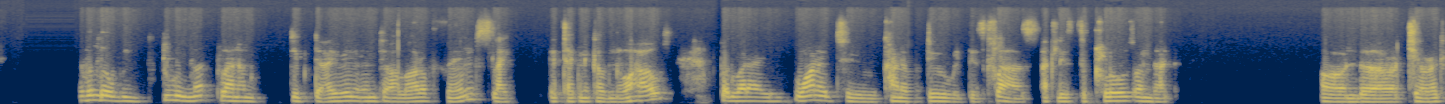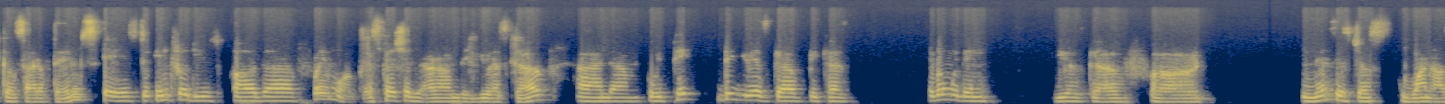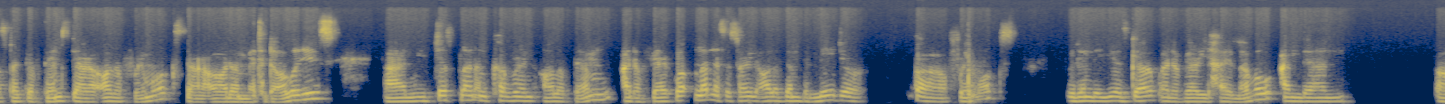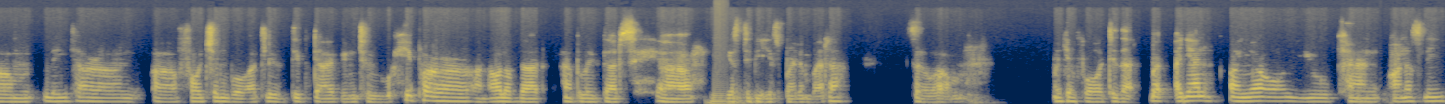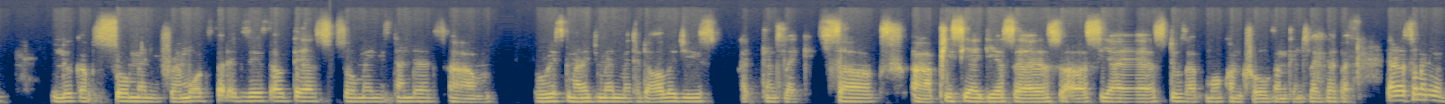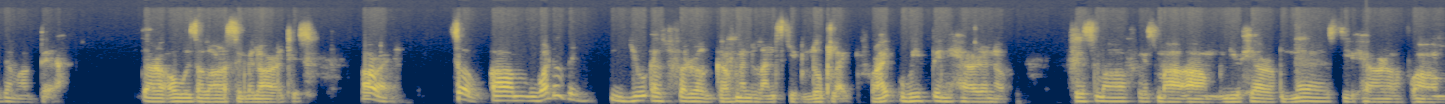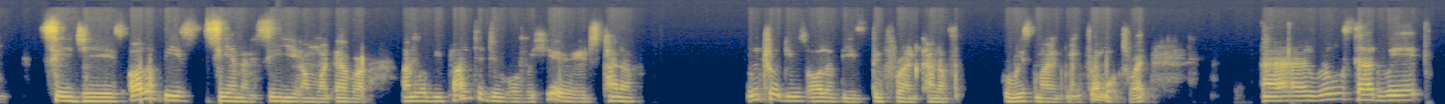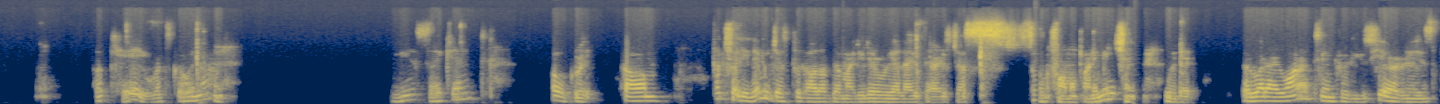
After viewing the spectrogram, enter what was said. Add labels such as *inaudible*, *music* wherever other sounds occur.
even though we do not plan on deep diving into a lot of things like the technical know-how, but what I wanted to kind of do with this class, at least to close on that on the theoretical side of things is to introduce other frameworks, especially around the US Gov. And um, we picked the US Gov because even within US Gov, uh, NIST is just one aspect of things. There are other frameworks, there are other methodologies, and we just plan on covering all of them at a very, well, not necessarily all of them, the major uh, frameworks within the US Gov at a very high level. And then um, later on, uh, Fortune will at least deep dive into HIPAA and all of that. I believe that's uh, used to be his bread and butter. So um, looking forward to that. But again, on your own, you can honestly look up so many frameworks that exist out there, so many standards, um, risk management methodologies, like things like SOX, uh, PCI DSS, uh, CIS, those have more controls and things like that. But there are so many of them out there. There are always a lot of similarities. All right. So um, what does the US federal government landscape look like, right? We've been hearing of FISMA, FISMA, um, you hear of NIST, you hear of um, CJIS, all of these CMMC and whatever. And what we plan to do over here is kind of introduce all of these different kind of risk management frameworks, right? And we'll start with, okay, what's going on? Me a second. Oh, great. Um, actually, let me just put all of them. I didn't realize there is just some form of animation with it. But what I wanted to introduce here is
